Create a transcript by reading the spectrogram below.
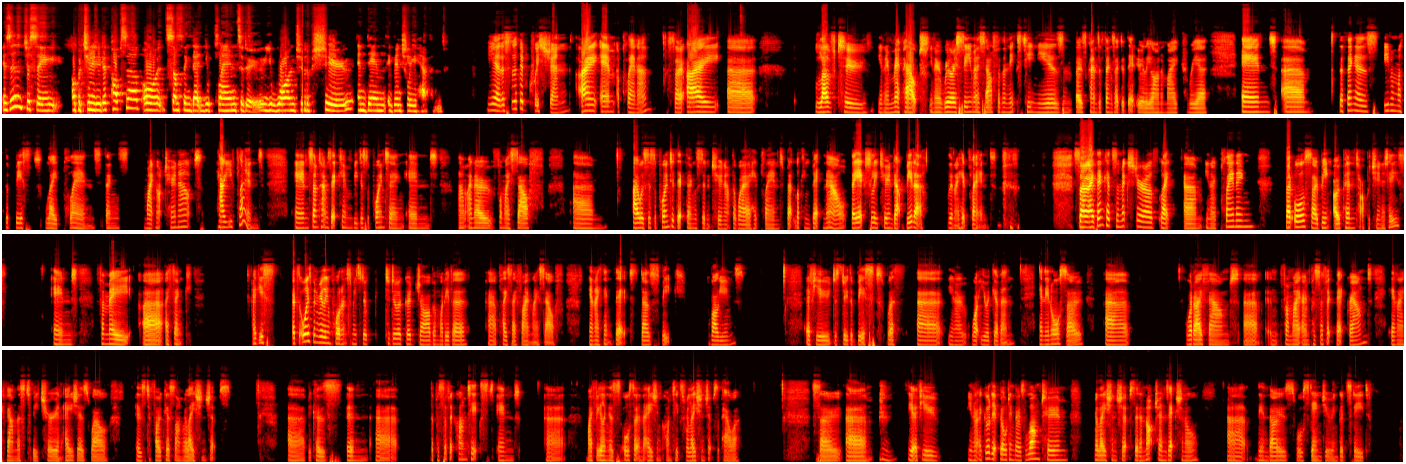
Isn't just a opportunity that pops up or something that you plan to do, you want to pursue, and then eventually happened? Yeah, this is a good question. I am a planner, so I uh, love to, you know, map out, you know, where I see myself for the next 10 years and those kinds of things. I did that early on in my career. And um, the thing is, even with the best laid plans, things might not turn out how you've planned. And sometimes that can be disappointing. And um, I know for myself, um, I was disappointed that things didn't turn out the way I had planned. But looking back now, they actually turned out better than I had planned. so I think it's a mixture of like, um, you know, planning, but also being open to opportunities. And for me, uh, I think, I guess it's always been really important to me to do to do a good job in whatever uh, place I find myself, and I think that does speak volumes. If you just do the best with, uh, you know, what you are given, and then also uh, what I found uh, in, from my own Pacific background, and I found this to be true in Asia as well, is to focus on relationships. Uh, because in uh, the Pacific context and uh, my feeling is also in the Asian context, relationships are power. So um, yeah, if you you know are good at building those long-term relationships that are not transactional, uh, then those will stand you in good stead.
